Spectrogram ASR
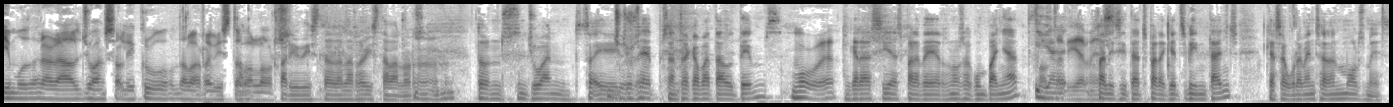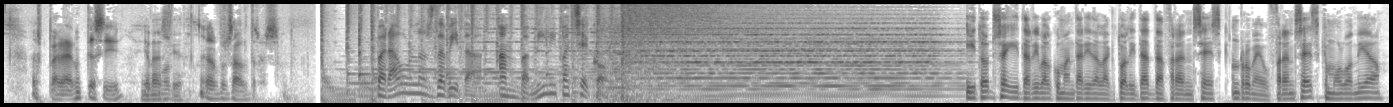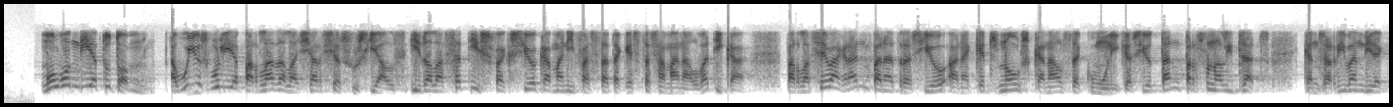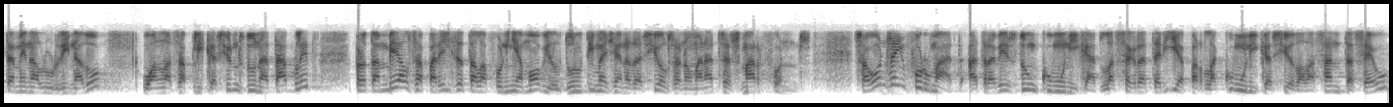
I moderarà el Joan Salicru de la revista Valors. periodista de la revista Valors. Mhm. Doncs, Joan, eh, Josep, Josep. se'ns ha acabat el temps. Molt bé. Gràcies per haver-nos acompanyat Faltaria i més. felicitats per aquests 20 anys, que segurament seran molts més. Esperem que sí. Gràcies. A vosaltres. Paraules de vida amb Emili Pacheco. I tot seguit arriba el comentari de l'actualitat de Francesc Romeu. Francesc, molt bon dia. Molt bon dia a tothom. Avui us volia parlar de les xarxes socials i de la satisfacció que ha manifestat aquesta setmana al Vaticà per la seva gran penetració en aquests nous canals de comunicació tan personalitzats que ens arriben directament a l'ordinador o en les aplicacions d'una tablet, però també als aparells de telefonia mòbil d'última generació, els anomenats smartphones. Segons ha informat a través d'un comunicat la Secretaria per la Comunicació de la Santa Seu,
